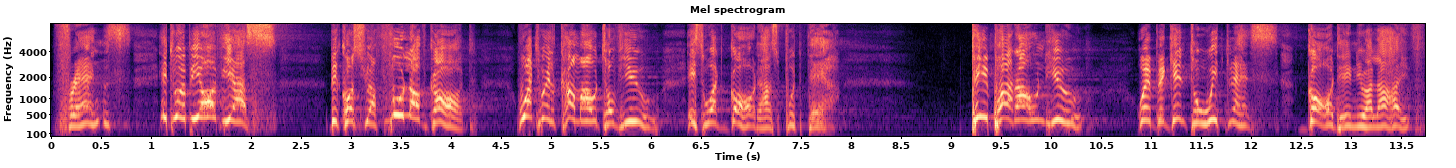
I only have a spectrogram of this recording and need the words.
Friends, it will be obvious because you are full of God. What will come out of you is what God has put there people around you will begin to witness God in your life.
